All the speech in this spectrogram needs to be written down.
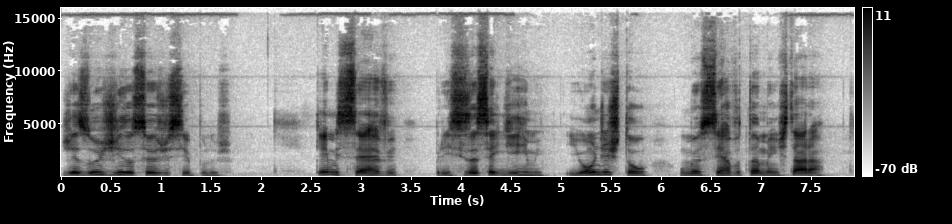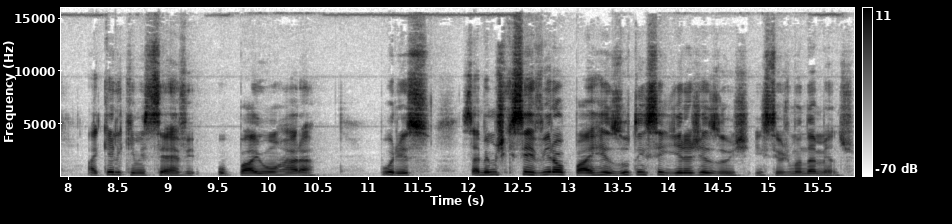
Jesus diz aos seus discípulos: Quem me serve precisa seguir-me, e onde estou, o meu servo também estará. Aquele que me serve, o Pai o honrará. Por isso, sabemos que servir ao Pai resulta em seguir a Jesus e seus mandamentos.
